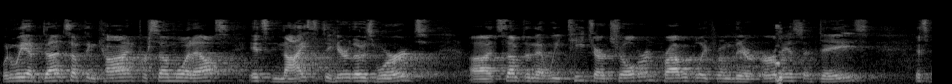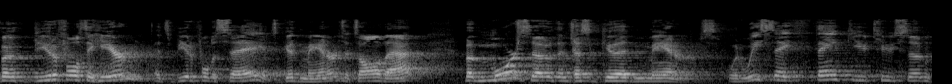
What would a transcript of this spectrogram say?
when we have done something kind for someone else. It's nice to hear those words. Uh, it's something that we teach our children probably from their earliest of days. It's both beautiful to hear, it's beautiful to say, it's good manners, it's all that, but more so than just good manners. When we say thank you to some,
